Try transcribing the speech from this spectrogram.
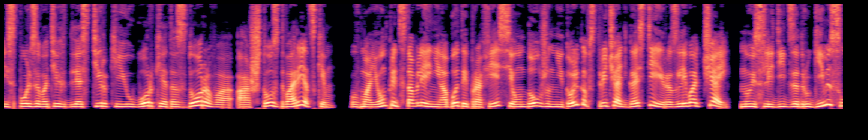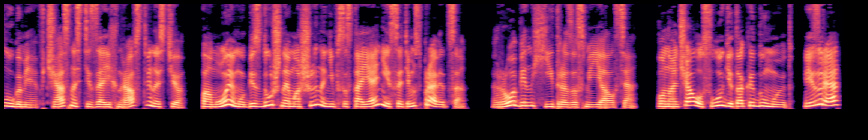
использовать их для стирки и уборки – это здорово, а что с дворецким? В моем представлении об этой профессии он должен не только встречать гостей и разливать чай, но и следить за другими слугами, в частности, за их нравственностью. По-моему, бездушная машина не в состоянии с этим справиться. Робин хитро засмеялся. Поначалу слуги так и думают. И зря.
